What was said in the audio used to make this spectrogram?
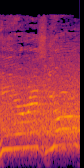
Here is your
